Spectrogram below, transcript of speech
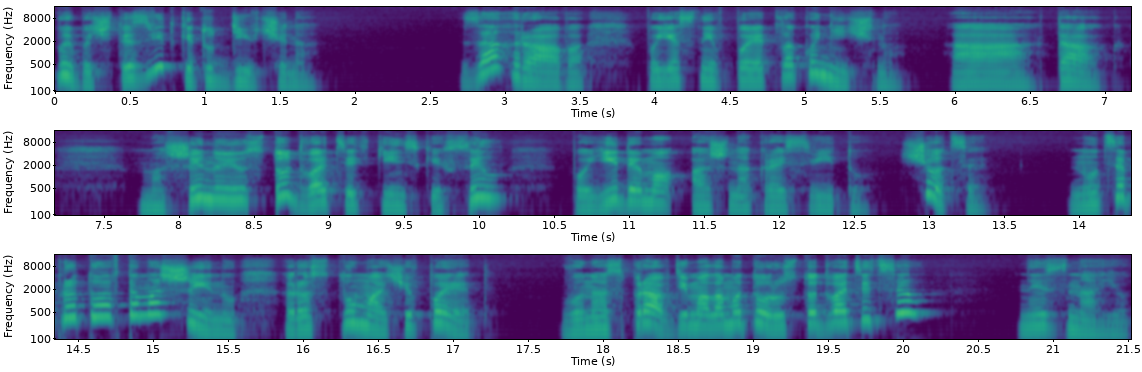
Вибачте, звідки тут дівчина? Заграва, пояснив поет лаконічно. Ах, так. Машиною 120 кінських сил поїдемо аж на край світу. Що це? Ну, це про ту автомашину, розтлумачив поет. Вона справді мала мотору 120 сил? Не знаю.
